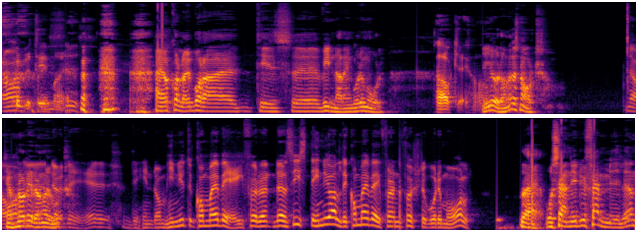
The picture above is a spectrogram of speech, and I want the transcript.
ja, sju timmar. Nej, jag kollar ju bara tills eh, vinnaren går i mål. Ja, okej. Det ja. gör de väl snart? Ja, Kanske de redan har gjort. Det, det, det, de hinner ju inte komma iväg. För den, den sista hinner ju aldrig komma iväg förrän den första går i mål. Nej. Och sen är det ju femmilen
